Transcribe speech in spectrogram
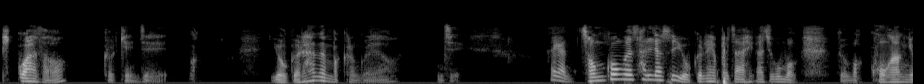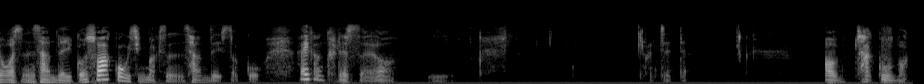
비꼬아서 그렇게 이제 막 욕을 하는 막 그런 거예요. 이제 하여간 전공을 살려서 욕을 해보자 해가지고 뭐 그막 그 공학 용어 쓰는 사람도 있고 수학 공식 막 쓰는 사람도 있었고 하여간 그랬어요. 음. 어쨌든 어 자꾸 막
